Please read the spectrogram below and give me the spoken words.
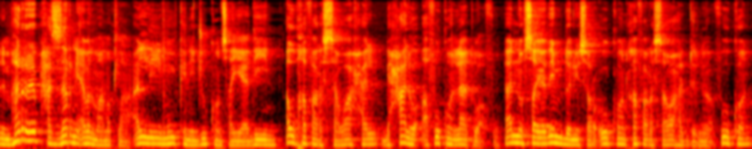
المهرب حذرني قبل ما نطلع. قال لي ممكن يجوكم صيادين أو خفر السواحل بحال وقفوكم لا توقفوا. لأنه الصيادين بدهم يسرقوكم خفر السواحل بدهم يوقفوكم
